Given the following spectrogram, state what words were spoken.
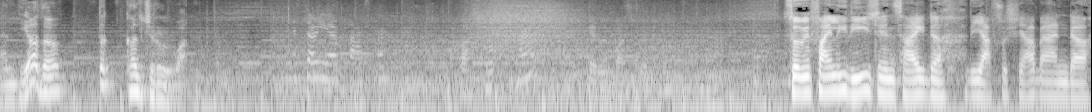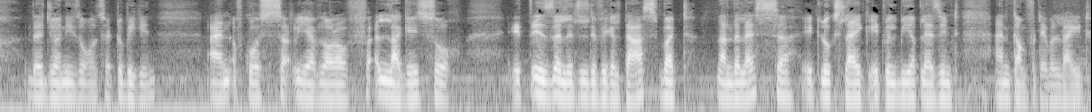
and the other the cultural one. Sir, your passport. Passport? Huh? passport. So we finally reached inside uh, the Afrosiyob and uh, the journey is all set to begin. And of course, uh, we have a lot of luggage, so it is a little difficult task, but Nonetheless, uh, it looks like it will be a pleasant and comfortable ride.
